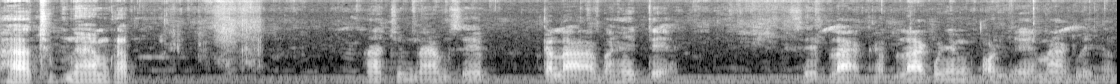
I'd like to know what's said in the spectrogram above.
ผ้าชุบน้ำครับผ้าชุบน้ำเซฟกะลามาให้แตกเซฟลากครับลากมันยังอ่อนแอมากเลยครับ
